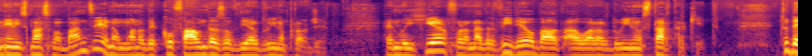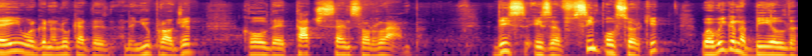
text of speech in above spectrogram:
name is Massimo Banzi and I'm one of the co-founders of the Arduino project. And we're here for another video about our Arduino starter kit. Today we're going to look at the, the new project called the touch sensor lamp. This is a simple circuit where we're going to build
